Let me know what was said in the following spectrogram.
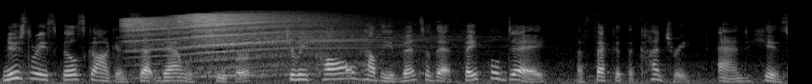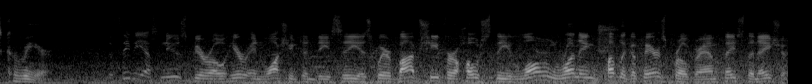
News 3's Phil Scoggins sat down with Schieffer to recall how the events of that fateful day affected the country and his career. The CBS News Bureau here in Washington, D.C. is where Bob Schieffer hosts the long-running public affairs program Face the Nation.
